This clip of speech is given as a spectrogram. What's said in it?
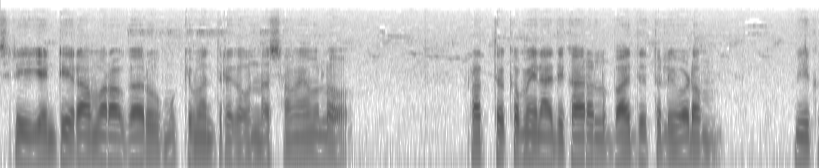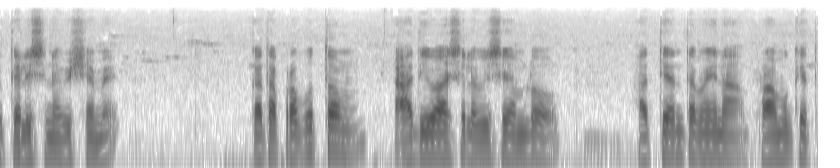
శ్రీ ఎన్టీ రామారావు గారు ముఖ్యమంత్రిగా ఉన్న సమయంలో ప్రత్యేకమైన అధికారులు బాధ్యతలు ఇవ్వడం మీకు తెలిసిన విషయమే. గత ప్రభుత్వం ఆదివాసీల విషయంలో అత్యంతమైన ప్రాముఖ్యత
